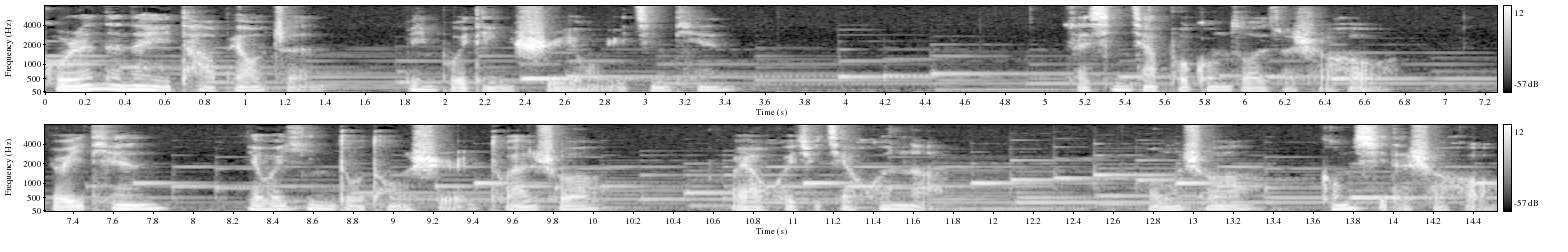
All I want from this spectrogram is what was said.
古人的那一套标准，并不一定适用于今天。在新加坡工作的时候，有一天，一位印度同事突然说。我要回去结婚了。我们说恭喜的时候，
